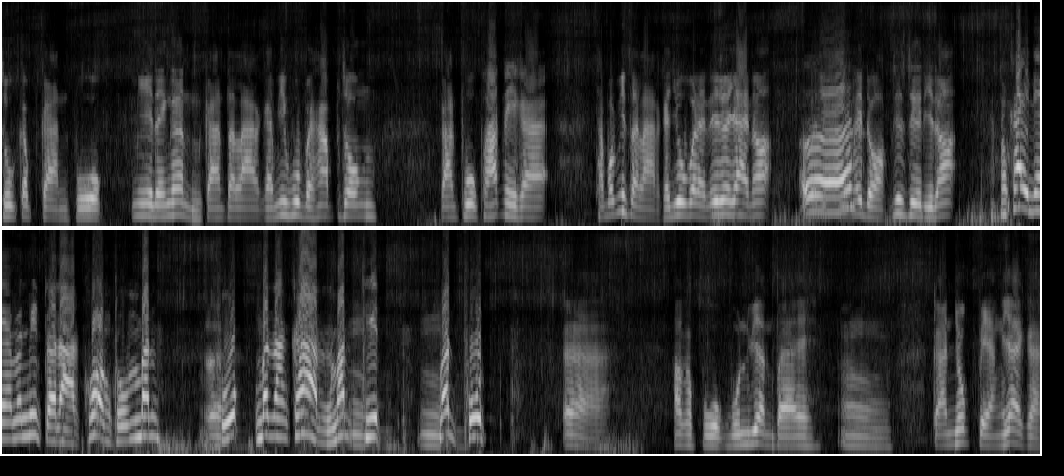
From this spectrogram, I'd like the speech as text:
สุขกับการปลูก มีได้เงิน การตลาดก็มีผู้ไปรับส่งการปลูกผักนี่ก็ ถ้าบ่มีตลาดก็อยู่บ่ได้เด้อยายเนาะเออไม่ดอกซื่อๆดีเนาะใครแน่มันมีตลาดคลองถมมันเออ ทุกบันอังคารมันคิดอืม มันพุธเออเอากระปลูกหมุนเวียนไปอืมการยกแปลงย่ายกะ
